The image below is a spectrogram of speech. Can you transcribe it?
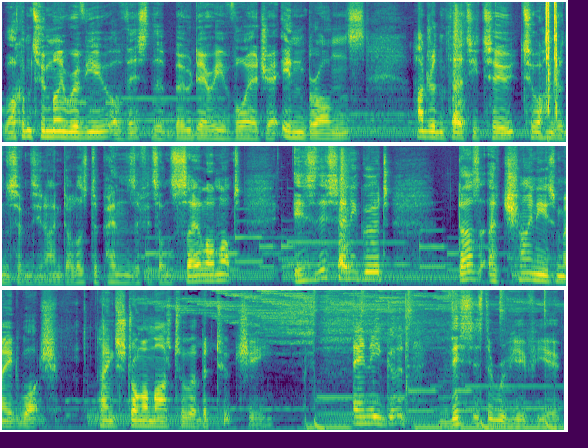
Welcome to my review of this, the Boderry Voyager in bronze. 132 to 179 dollars depends if it's on sale or not. Is this any good? Does a chinese made watch paying strong homage to a Bertucci any good? This is the review for you.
